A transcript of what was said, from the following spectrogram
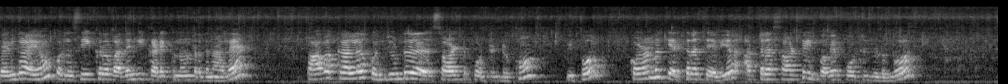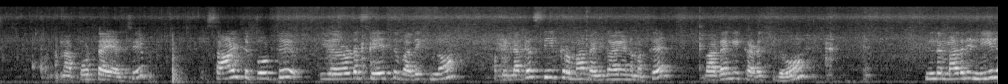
வெங்காயம் கொஞ்சம் சீக்கிரம் வதங்கி கிடைக்கணுன்றதுனால பாவக்காயில் கொஞ்சோண்டு சால்ட்டு போட்டுருக்கோம் இப்போது குழம்புக்கு எத்தனை தேவையோ அத்தனை சால்ட்டும் இப்போவே போட்டுடுங்க நான் போட்டாயாச்சு. சால்ட்டு போட்டு இதோட சேர்த்து வதக்கணும். அப்படின்னாக்கா சீக்கிரமாக வெங்காயம் நமக்கு வதங்கி கிடச்சிடும். இந்த மாதிரி நீல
